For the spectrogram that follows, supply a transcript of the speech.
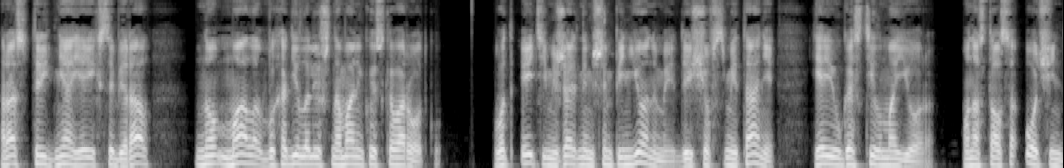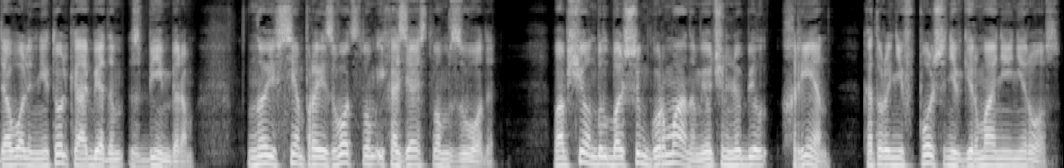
Раз в три дня я их собирал, но мало выходило лишь на маленькую сковородку. Вот этими жареными шампиньонами, да еще в сметане, я и угостил майора. Он остался очень доволен не только обедом с бимбером, но и всем производством и хозяйством взвода. Вообще он был большим гурманом и очень любил хрен, который ни в Польше, ни в Германии не рос.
